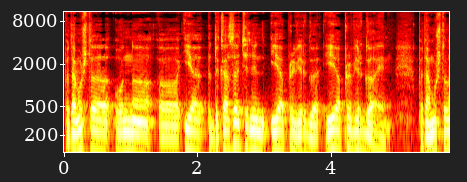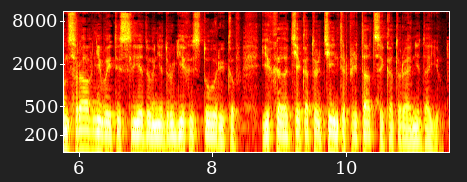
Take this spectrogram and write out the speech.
Потому что он э, и доказателен, и, опроверга, и опровергаем. Потому что он сравнивает исследования других историков, их, те, которые, те интерпретации, которые они дают.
